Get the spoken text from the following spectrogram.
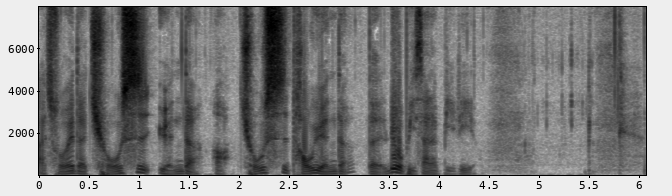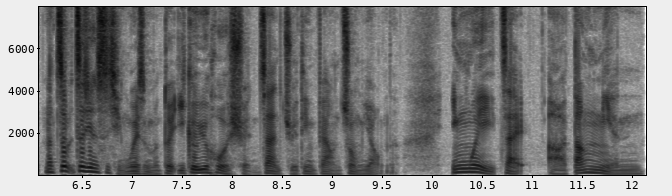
啊所谓的求是圆的啊求是桃园的的六比三的比例。那这这件事情为什么对一个月后的选战决定非常重要呢？因为在啊当年。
